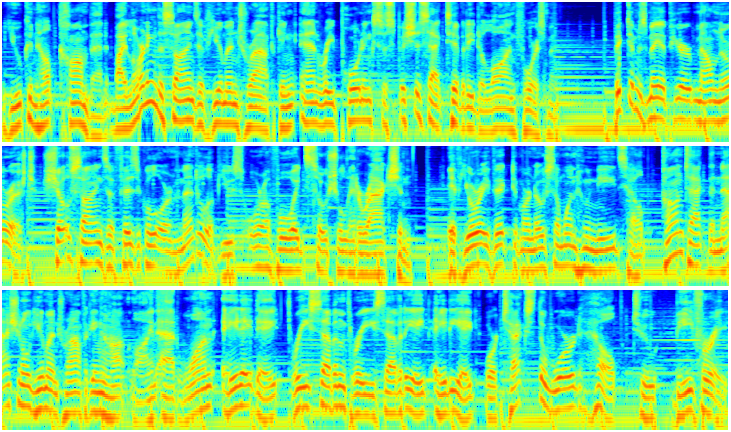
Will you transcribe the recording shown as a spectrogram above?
You can help combat it by learning the signs of human trafficking and reporting suspicious activity to law enforcement. Victims may appear malnourished, show signs of physical or mental abuse, or avoid social interaction. If you're a victim or know someone who needs help, contact the National Human Trafficking Hotline at 1 888 373 7888 or text the word HELP to Be Free.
